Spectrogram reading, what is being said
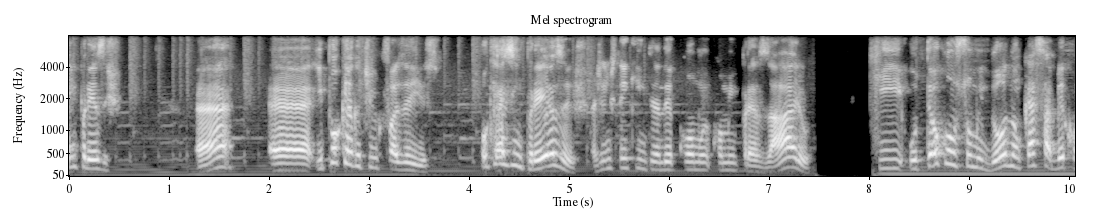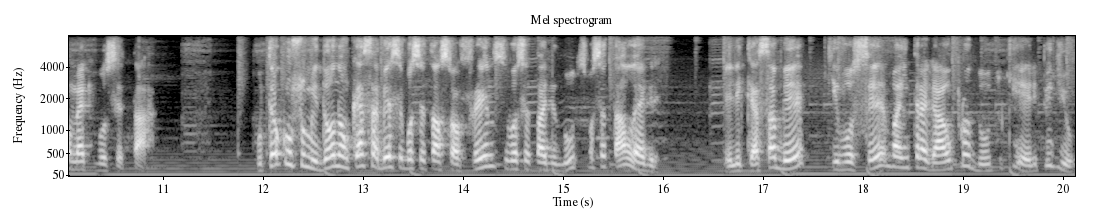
empresas. É, é, e por que eu tive que fazer isso? Porque as empresas, a gente tem que entender como, como empresário que o teu consumidor não quer saber como é que você está. O teu consumidor não quer saber se você está sofrendo, se você está de luto, se você está alegre. Ele quer saber que você vai entregar o produto que ele pediu.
